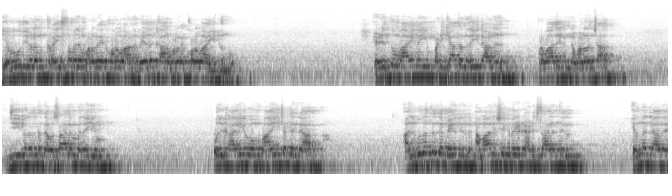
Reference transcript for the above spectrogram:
യഹൂദികളും ക്രൈസ്തവരും വളരെ കുറവാണ് വേദക്കാർ വളരെ കുറവായിരുന്നു. എഴുത്തും വായനയും പഠിക്കാത്ത നിലയിലാണ് പ്രവാചകന്റെ വളർച്ച. ജീവിതത്തിന്റെ അവസാനം വരെയും ഒരു കാര്യവും വായിച്ചിട്ടില്ല. അത്ഭുതത്തിന്റെ പേരിൽ അമാനുഷികതയുടെ അടിസ്ഥാനത്തിൽ എന്നല്ലാതെ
